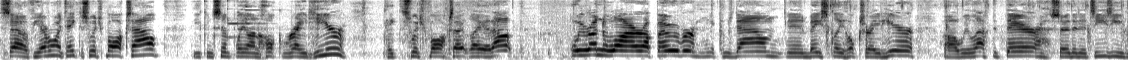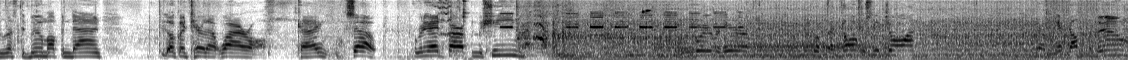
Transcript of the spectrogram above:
So if you ever want to take the switch box out, you can simply unhook right here, take the switch box out, lay it up. We run the wire up over, it comes down and basically hooks right here. Uh, we left it there so that it's easy. Can lift the boom up and down. Going to tear that wire off. Okay, so we're to go ahead and fire up the machine. We're to over here, flip that toggle switch on. We're to pick up the boom.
